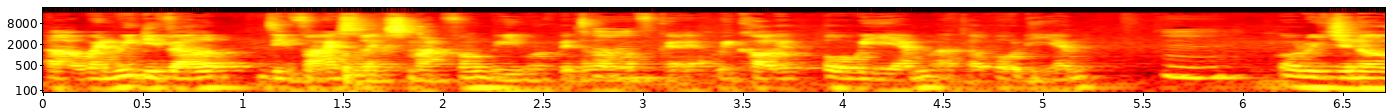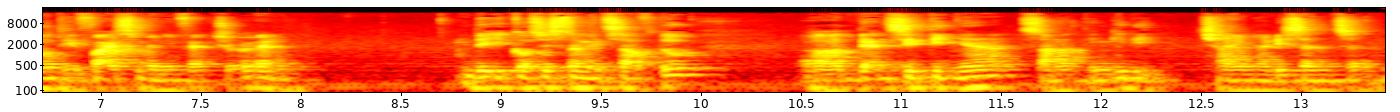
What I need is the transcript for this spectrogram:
uh, when we develop device like smartphone we work with a lot of kayak we call it OEM atau ODM Hmm. original device manufacturer and the ecosystem itself tuh uh, density-nya sangat tinggi di China di Shenzhen.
